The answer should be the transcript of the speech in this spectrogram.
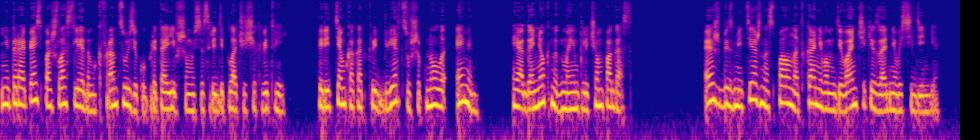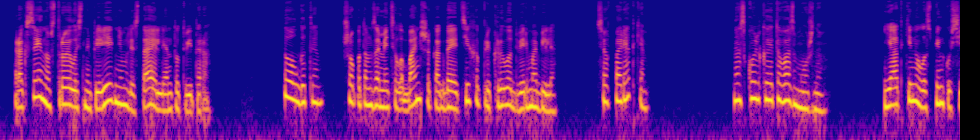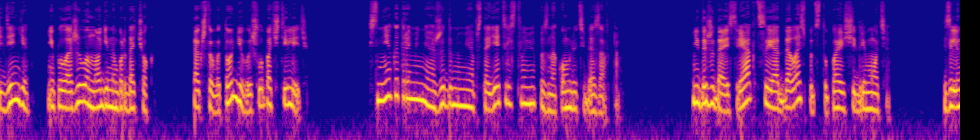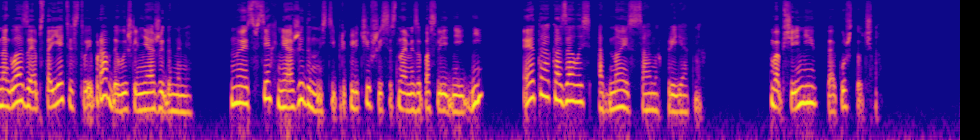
Не торопясь, пошла следом к французику, притаившемуся среди плачущих ветвей. Перед тем, как открыть дверцу, шепнула Эмин, и огонек над моим плечом погас. Эш безмятежно спал на тканевом диванчике заднего сиденья. Роксейн устроилась на переднем, листая ленту Твиттера. «Долго ты», — шепотом заметила Банша, когда я тихо прикрыла дверь мобиля. Все в порядке?» «Насколько это возможно?» Я откинула спинку сиденья и положила ноги на бардачок, так что в итоге вышло почти лечь. С некоторыми неожиданными обстоятельствами познакомлю тебя завтра. Не дожидаясь реакции, отдалась подступающей дремоте. Зеленоглазые обстоятельства и правда вышли неожиданными. Но из всех неожиданностей, приключившихся с нами за последние дни, это оказалось одной из самых приятных. В общении так уж точно.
